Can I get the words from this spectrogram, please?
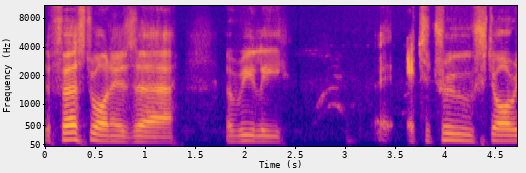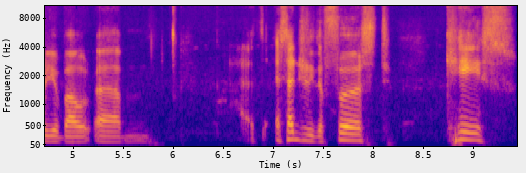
The first one is uh, a really, it's a true story about um, essentially the first case,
